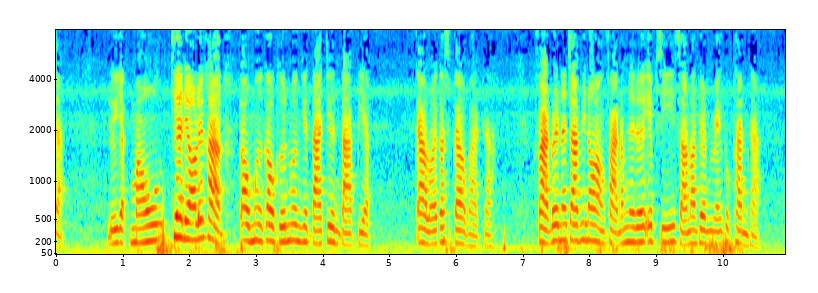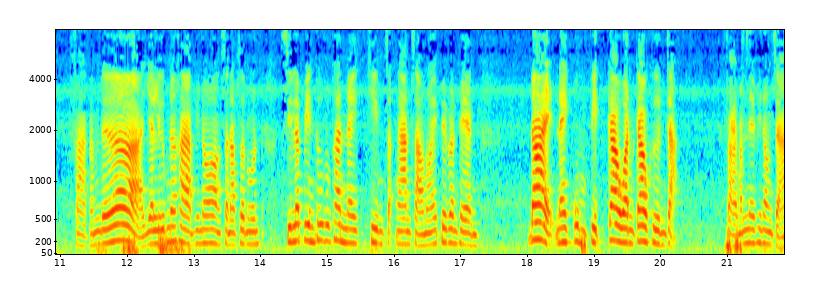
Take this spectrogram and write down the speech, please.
จ้ะ หรืออยากเมาเที่ยเดียวเลยค่ะ เก้ามือเก้าคืนเบิ้งจนตาจืนตาเปียกเก้าร้อยเก้าสิบเก้าบาทค่ะ ฝากด้วยนะจ๊ะพี่น้อง ฝากน้ำเนเด้อเอฟซีสาวนอนเพลินแมงทุกท่านค่ะ ฝากน้ำเด้อ อย่าลืมนะค่ะ พี่น้องสนับสนุนศิลปินทุกๆท่านในทีมงานสาวน้อยเพชรบันแพงได้ในกลุ่มปิดเก้าวันเก้าคืนจ้ะ ฝากน้ำเนยพี่น้องจ๋า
